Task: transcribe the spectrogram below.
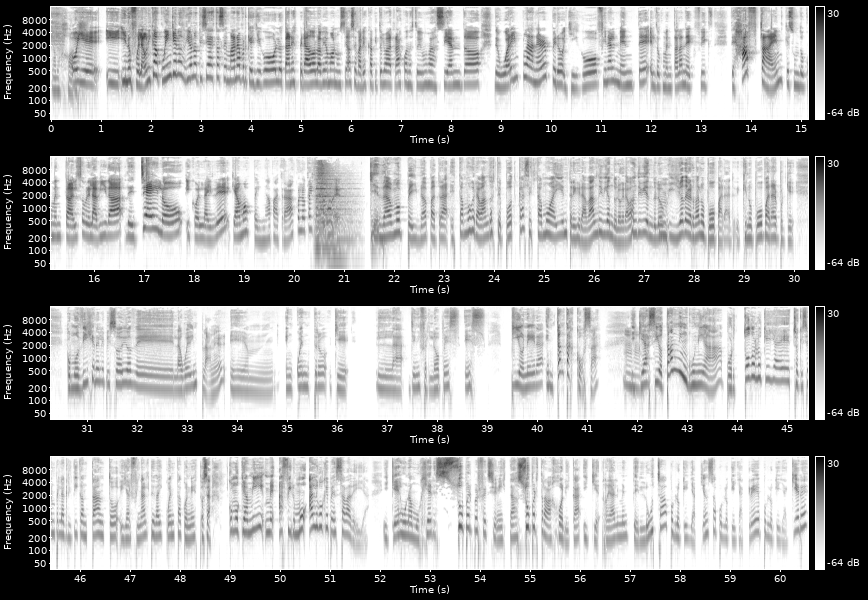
Lo mejor. Oye, y, y no fue la única Queen que nos dio noticias esta semana porque llegó lo tan esperado, lo habíamos anunciado hace varios capítulos atrás cuando estuvimos haciendo The Wedding Planner, pero llegó finalmente el documental a Netflix de Halftime, que es un documental sobre la vida de J-Lo y con la idea que vamos peinar para atrás con lo que alcanzamos a ver quedamos peinados para atrás. Estamos grabando este podcast, estamos ahí entre grabando y viéndolo, grabando y viéndolo, mm. y yo de verdad no puedo parar, que no puedo parar porque, como dije en el episodio de la Wedding Planner, em, encuentro que la Jennifer López es pionera en tantas cosas y que ha sido tan ninguneada por todo lo que ella ha hecho, que siempre la critican tanto y al final te das cuenta con esto, o sea, como que a mí me afirmó algo que pensaba de ella y que es una mujer súper perfeccionista, súper trabajólica y que realmente lucha por lo que ella piensa, por lo que ella cree, por lo que ella quiere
